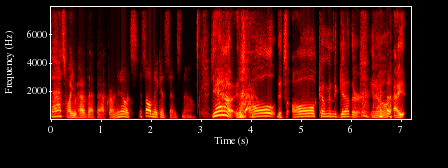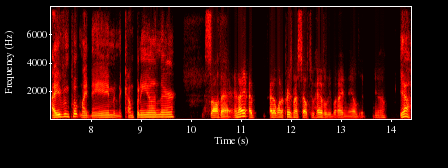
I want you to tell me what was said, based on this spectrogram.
that's why you have that background. You know, it's it's all making sense now. Yeah, it's all it's all coming together. You know, I I even put my name and the company on there. I Saw that, and I I, I don't want to praise myself too heavily, but I nailed it. You know, Yeah,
